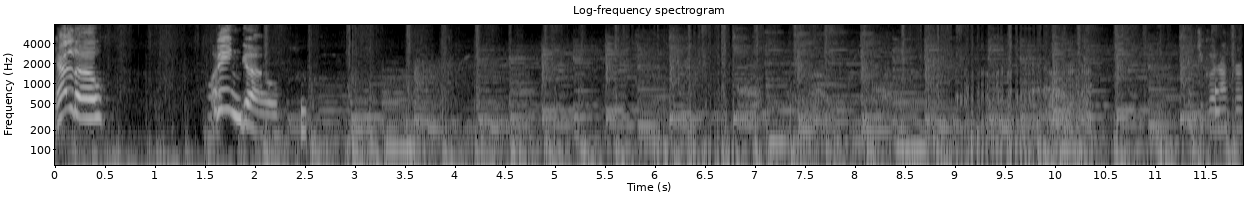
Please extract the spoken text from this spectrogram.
Hello. Bingo. Going after?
